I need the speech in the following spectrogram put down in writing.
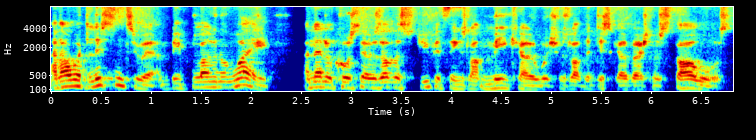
and I would listen to it and be blown away. And then, of course, there was other stupid things like Meco, which was like the disco version of Star Wars,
